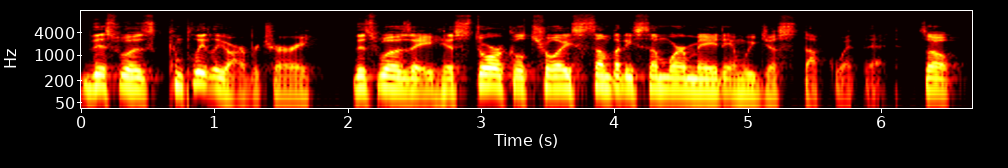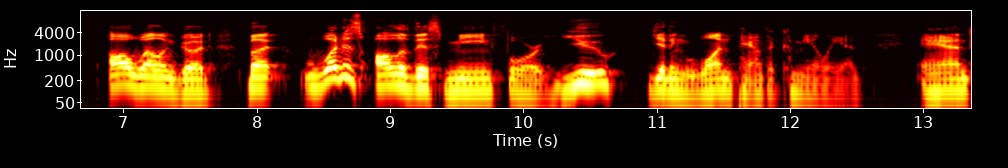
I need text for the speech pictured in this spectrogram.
this was completely arbitrary. This was a historical choice somebody somewhere made, and we just stuck with it. So, all well and good. But what does all of this mean for you getting one panther chameleon? And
